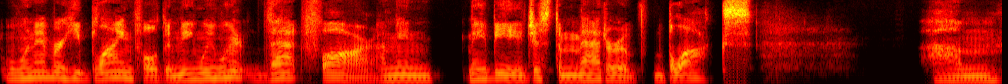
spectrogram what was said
whenever he blindfolded me, we weren't that far. I mean, maybe just a matter of blocks. Um,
